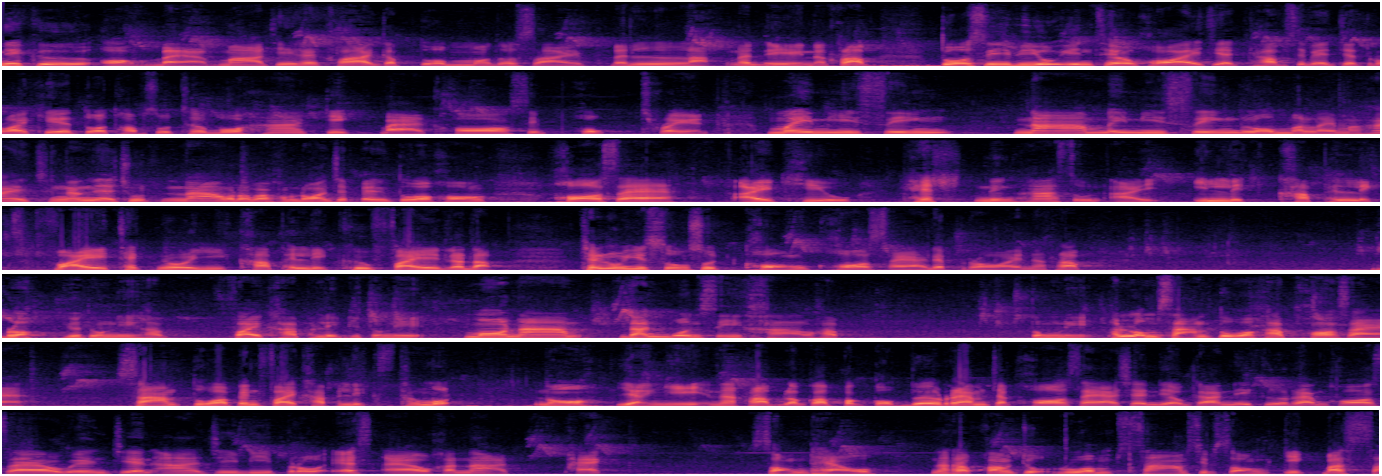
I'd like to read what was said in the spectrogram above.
นี่คือออกแบบมาที่คล้ายๆ กับตัวมอเตอร์ไซค์เป็นหลักนั่นเองนะครับ ตัว CPU Intel Core i7 ครับ 11700K ตัวท็อปสุด Turbo 5 g 8 Core 16 เทรดไม่มีซิงค์น้ำไม่มีซิงค์ลมอะไรมาให้ ฉะนั้นเนี่ยชุดน้ำระบายความร้อนจะเป็นตัวของ Corsair IQ H150i Elite Carpelix ไฟเทคโนโลยี Carpelix คือไฟระดับเทคโนโลยีสูงสุดของ Corsair เรียบร้อยนะครับ บล็อกอยู่ตรงนี้ครับ ไฟคาร์ผลิตอยู่ตรงนี้ หม้อน้ำด้านบนสีขาวครับ ตรงนี้พัดลม 3 ตัวครับคอแซ3ตัวเป็นไฟคาร์ผลิตทั้งหมดเนาะอย่างนี้นะครับ แล้วก็ประกบด้วยแรมจากคอแซเช่นเดียวกัน นี่คือแรมคอแซเวนเจน RGB Pro SL ขนาดแพ็ค2 แถวนะครับ ความจุรวม 32กิกบัส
